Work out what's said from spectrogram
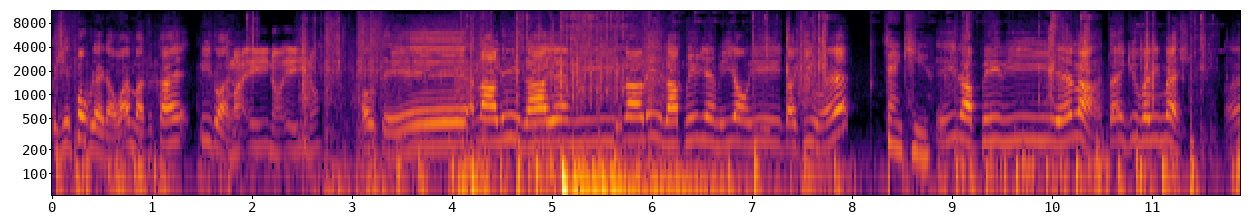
အရင်ဖုတ်ပြလိုက်တာဝိုင်းမှာတစ်ခါပြီးသွားအတမယ်အေးနော်အေးနော်ဟုတ်တယ်အလားလေးလာရမ်းပြီအလားလေးလာပေးပြန်ပြီအောင်ရေးတာကြီးဝင် Thank you. အေးလာပေးပြီရဲလား thank you very much အဲ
